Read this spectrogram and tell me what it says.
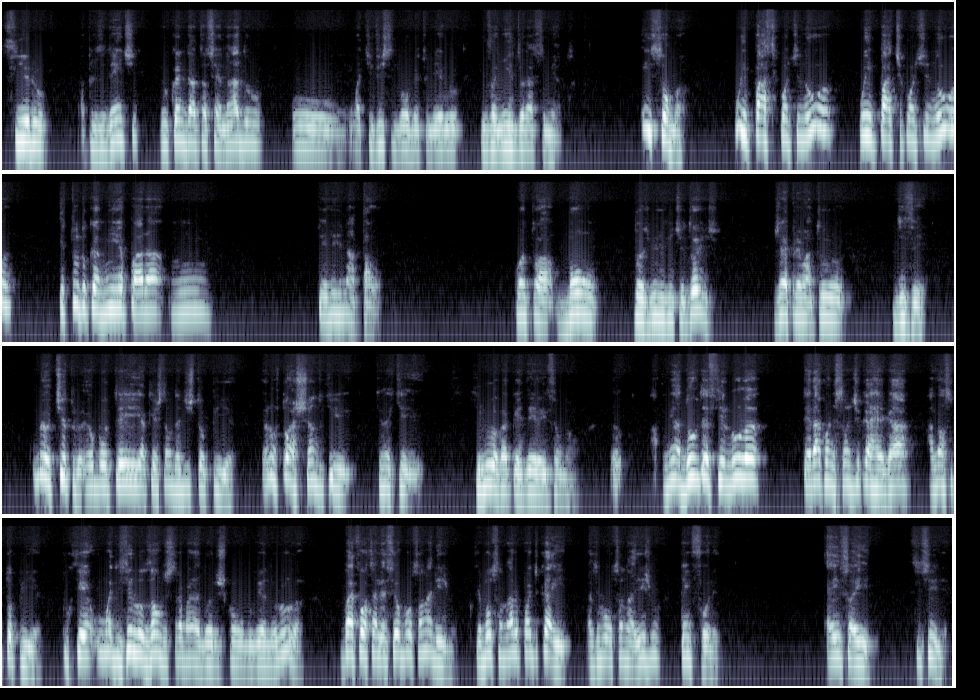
Ciro, a presidente, e o candidato a Senado, o, um ativista do movimento negro, Ivanir do Nascimento. Em suma, o impasse continua, o empate continua e tudo caminha para um Feliz Natal. Quanto a bom 2022, já é prematuro dizer. O meu título, eu botei a questão da distopia. Eu não estou achando que, que, que Lula vai perder a eleição, não. Eu, minha dúvida é se Lula terá condições de carregar a nossa utopia, porque uma desilusão dos trabalhadores com o governo Lula vai fortalecer o bolsonarismo, porque Bolsonaro pode cair, mas o bolsonarismo tem fôlego. É isso aí. Cecília.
